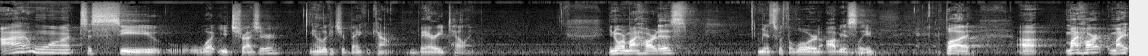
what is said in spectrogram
I want to see what you treasure, you look at your bank account. Very telling. You know where my heart is? I mean, it's with the Lord, obviously, but uh, my heart, my,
